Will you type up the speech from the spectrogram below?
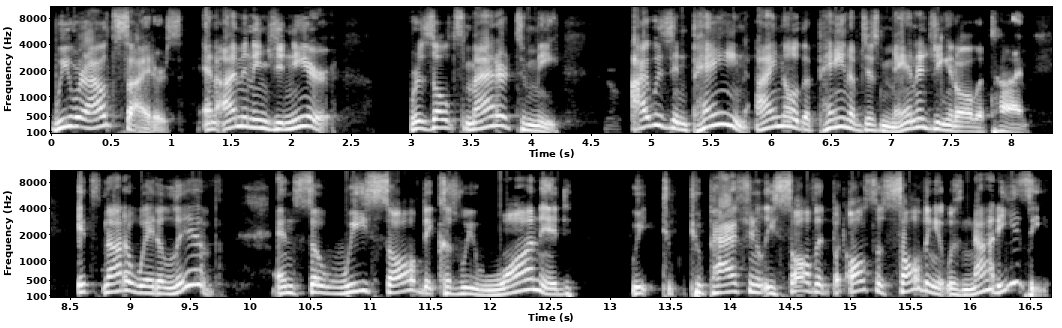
we were outsiders, and I'm an engineer. Results matter to me. I was in pain. I know the pain of just managing it all the time. It's not a way to live. And so we solved it because we wanted we to, to passionately solve it, but also solving it was not easy.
